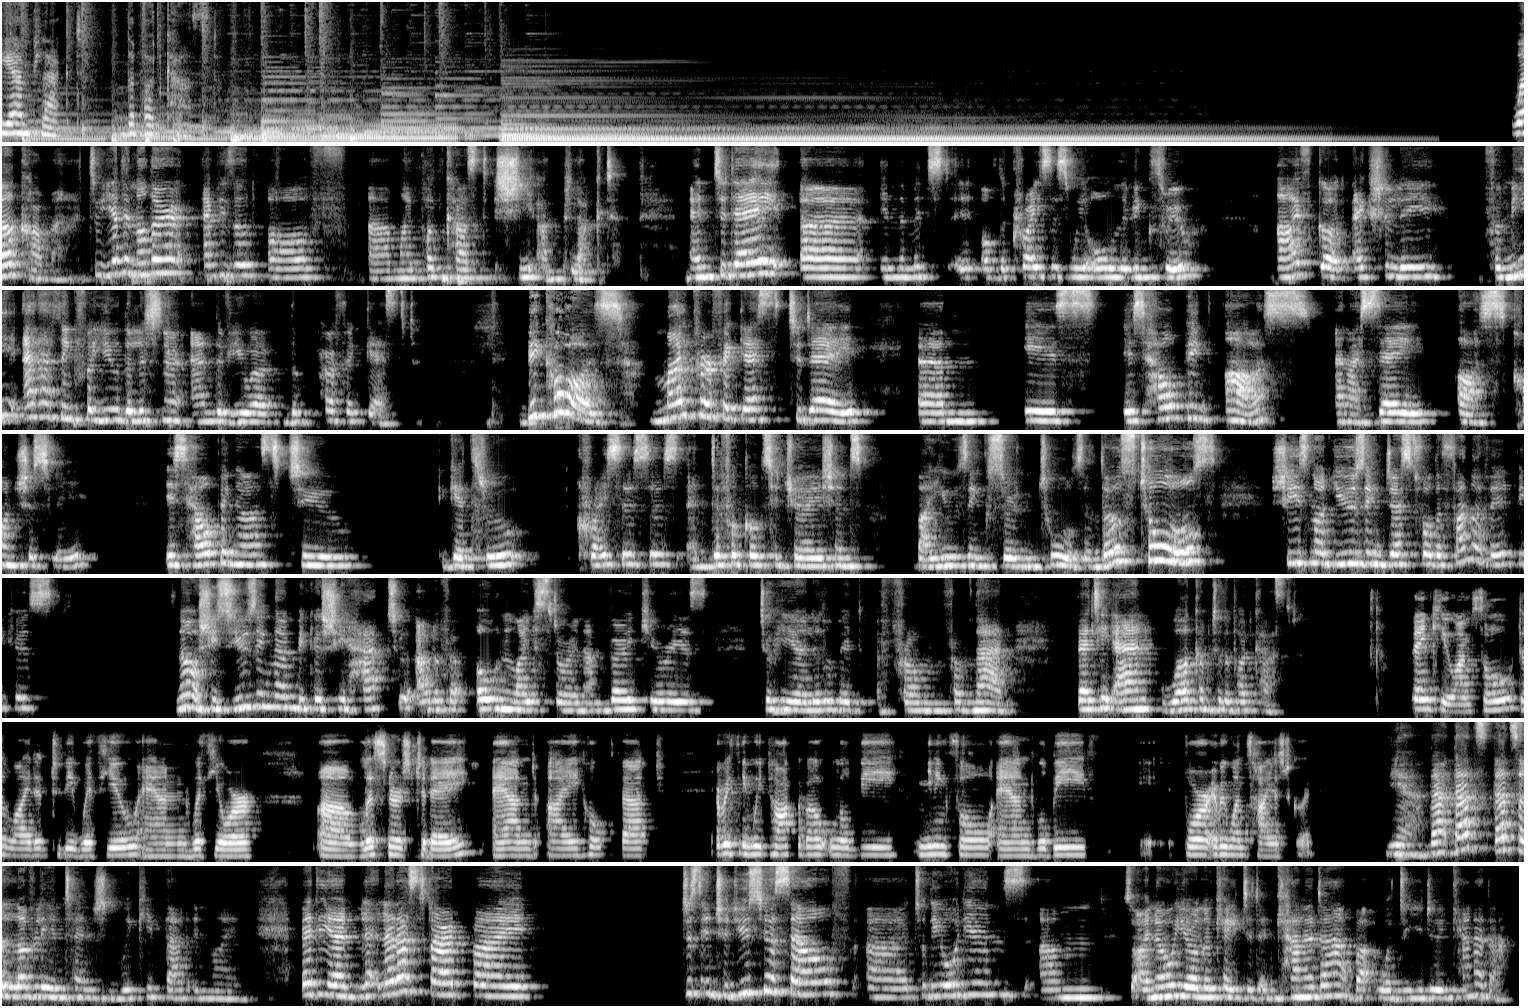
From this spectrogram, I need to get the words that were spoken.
She Unplugged, the podcast. Welcome to yet another episode of uh, my podcast, She Unplugged. And today, uh, in the midst of the crisis we're all living through, I've got actually, for me, and I think for you, the listener and the viewer, the perfect guest. Because my perfect guest today um, is, is helping us, and I say us consciously, is helping us to get through crises and difficult situations by using certain tools. And those tools, she's not using just for the fun of it because, no, she's using them because she had to out of her own life story. And I'm very curious to hear a little bit from, from that. Betty Ann, welcome to the podcast. Thank you. I'm so delighted to be with you and with your uh, listeners today. And I hope that everything we talk about will be meaningful and will be for everyone's highest good. Yeah, that, that's that's a lovely intention. We keep that in mind. Betty, uh, let, let us start by just introduce yourself uh, to the audience. Um, so I know you're located in Canada, but what do you do in Canada?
